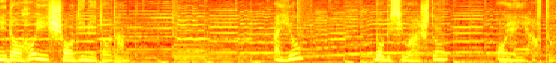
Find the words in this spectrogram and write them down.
нидоҳои шодӣ медоданд аюб боби сивҳаштум ояи ҳафтум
